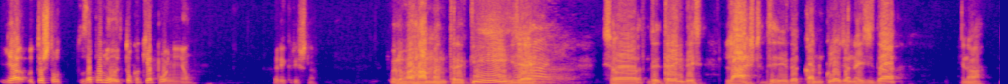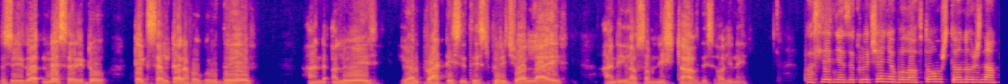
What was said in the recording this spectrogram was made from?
Я то, что вот запомнил, это то, как я понял. Харе Кришна. So telling this last, this is the conclusion is the, you know, this is the necessary to take shelter of a Gurudev and always you are practice this spiritual life and you have some nishtha of this holy name. Последнее заключение было в том, что нужно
